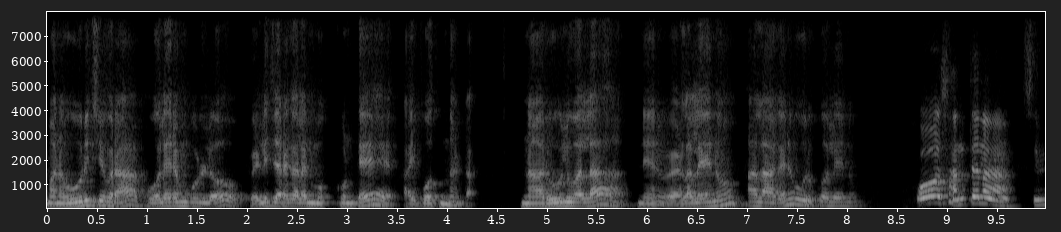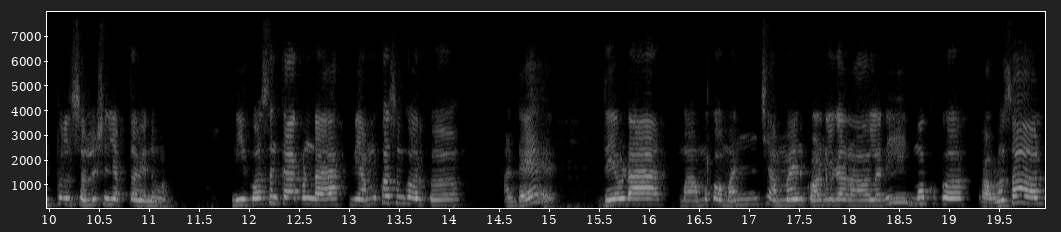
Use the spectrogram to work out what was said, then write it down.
మన ఊరి చివర పోలేరం గుళ్ళో పెళ్ళి జరగాలని మొక్కుకుంటే అయిపోతుందంట. నా రూల్ వల్ల నేను వెళ్ళలేను అలాగని ఊరుకోలేను. ఓ సంతేనా? సింపుల్ సొల్యూషన్ చెప్తా విను. నీ కోసం కాకుండా మీ అమ్మ కోసం కోరుకో. అంటే దేవుడా మా అమ్మకు మంచి అమ్మాయిని కోడలుగా రావాలని మొక్కుకో. ప్రాబ్లం సాల్వ్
